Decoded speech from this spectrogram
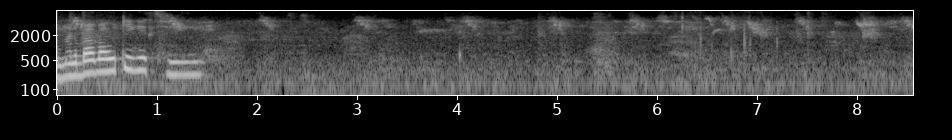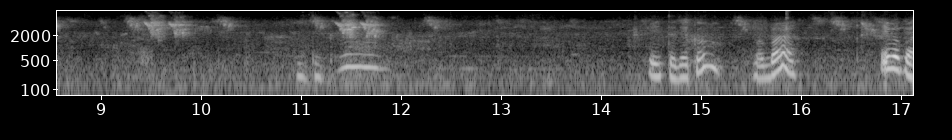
আমার বাবা উঠে গেছে দেখো এই তো দেখো বাবা এ বাবা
